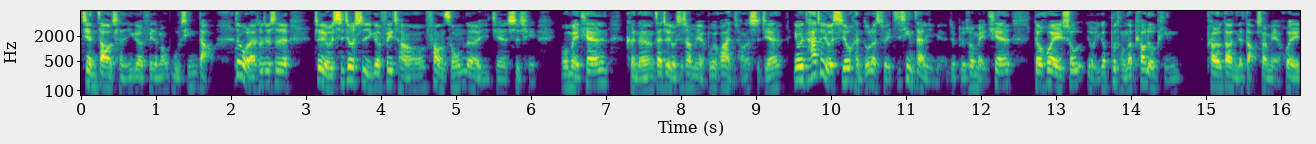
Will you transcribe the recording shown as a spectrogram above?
建造成一个非什么五星岛。对我来说，就是这个游戏就是一个非常放松的一件事情。我每天可能在这游戏上面也不会花很长的时间，因为它这游戏有很多的随机性在里面。就比如说每天都会收有一个不同的漂流瓶漂流到你的岛上面，会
